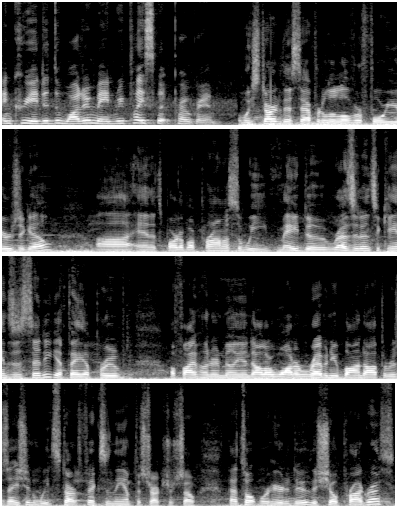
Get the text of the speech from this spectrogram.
and created the Water Main Replacement Program. We started this effort a little over four years ago, uh, and it's part of a promise that we made to residents of Kansas City. If they approved a $500 million water revenue bond authorization, we'd start fixing the infrastructure. So that's what we're here to do, to show progress.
